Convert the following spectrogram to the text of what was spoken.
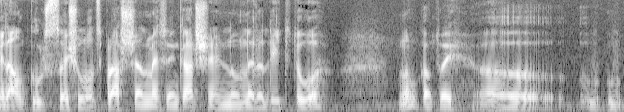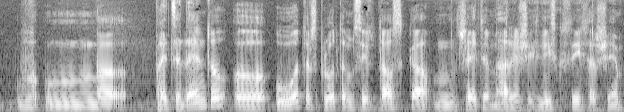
vienalga kursu svešvalodas prašanu, mēs vienkārši nu, neradītu to. Nu, kaut vai uh, um, precedentu. Uh, otrs, protams, ir tas, ka um, šeit vienmēr ir šīs diskusijas ar šiem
